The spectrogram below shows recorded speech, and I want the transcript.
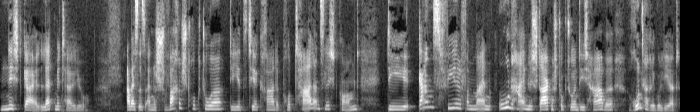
nicht geil, let me tell you. Aber es ist eine schwache Struktur, die jetzt hier gerade brutal ans Licht kommt, die ganz viel von meinen unheimlich starken Strukturen, die ich habe, runterreguliert.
